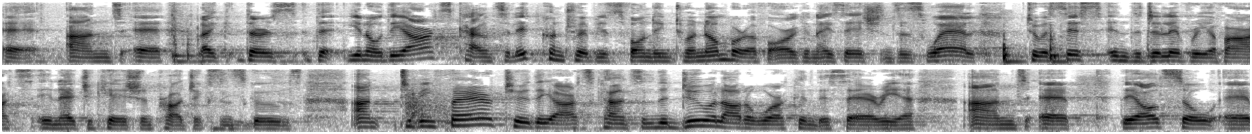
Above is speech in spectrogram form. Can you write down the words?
Uh, and uh, like there's, the, you know, the Arts Council it contributes funding to a number of organisations as well to assist in the delivery of arts in education projects in schools. And to be fair to the Arts Council, they do a lot of work in this area, and uh, they also uh,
